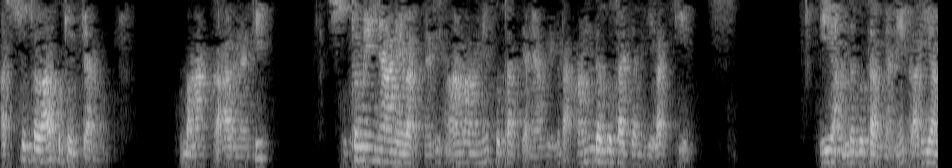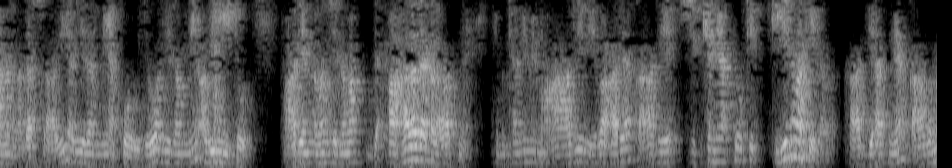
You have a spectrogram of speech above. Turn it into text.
අසුතවා කුතුජ්ජන. මනක් අහලා නැති සුතමේ ඥානයක් නැති සාමාන්‍ය පුතග්ජනයෙක් විකට අන්ධ පුතග්ජන කියලා කියනවා. ඊ අන්ධ පුතග්ජනේ කරියාණ නදස්සාවි අරිය ධම්මේ අකෝ විදෝ අරිය ධම්මේ අවිනීතෝ. ආර්යයන් වහන්සේ නමක් අහලා දැකලවත් නැහැ. එහෙම කියන්නේ මේ ආර්ය විවහාරයක් ආර්ය ශික්ෂණයක් ලෝකේ තියෙනවා කියලා. ආධ්‍යාත්මයක් ආගම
